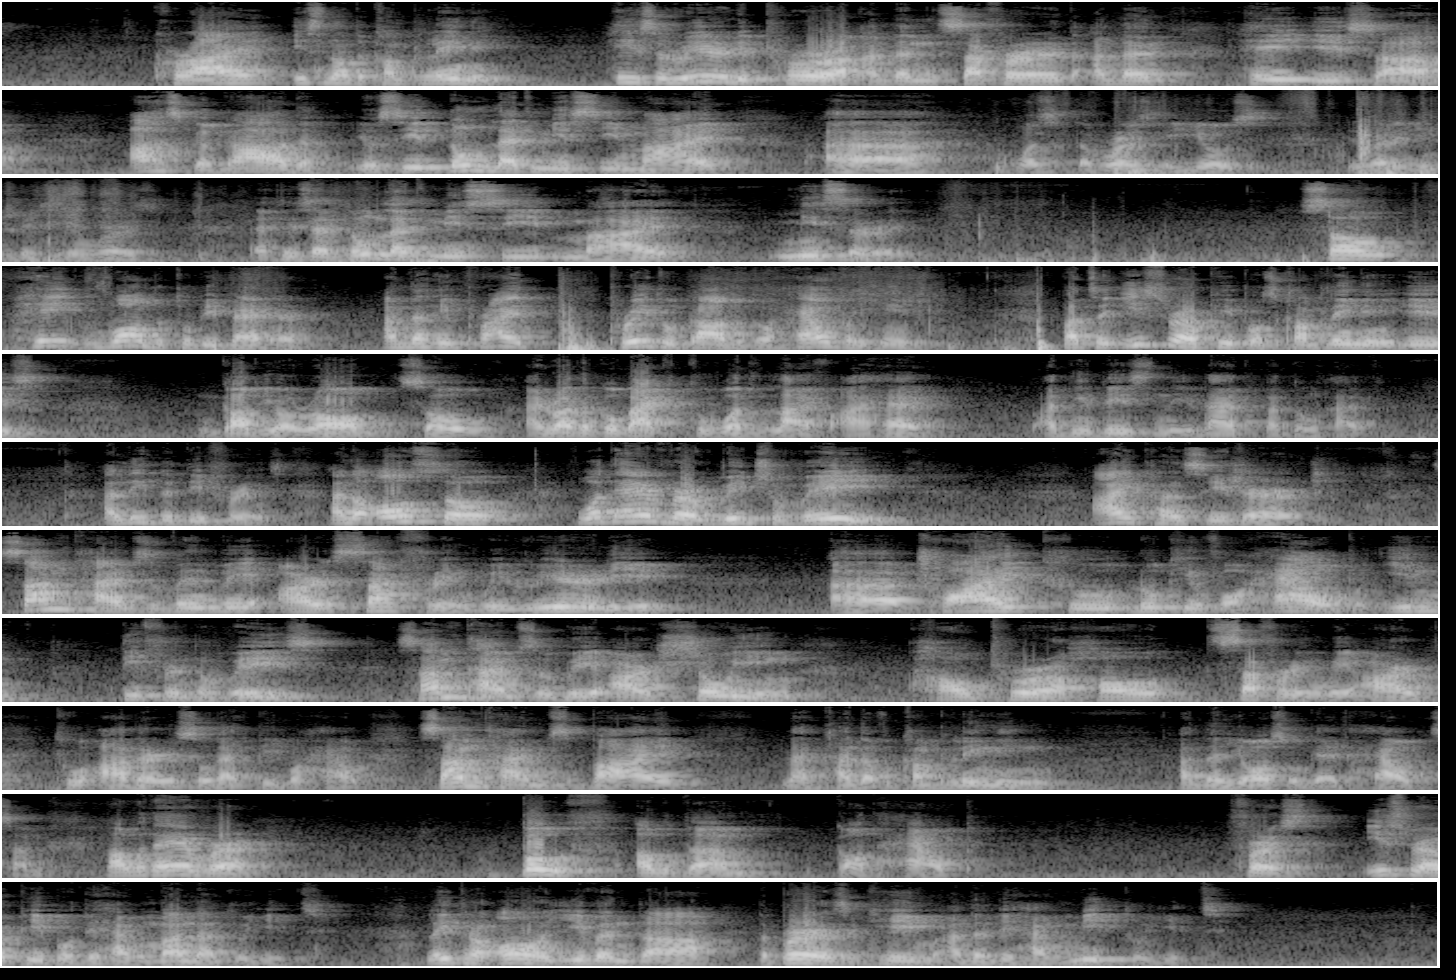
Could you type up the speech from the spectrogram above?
cry is not complaining. He's really poor and then suffered and then he is uh, ask God. You see, don't let me see my uh, what's the words he used? It's very interesting words. Uh, he said, "Don't let me see my misery." So he wanted to be better. And then he prayed, prayed to God to help him. But the Israel people's complaining is, God, you're wrong. So I'd rather go back to what life I have. I need this, need that, but don't have. A little difference. And also, whatever which way I consider, sometimes when we are suffering, we really uh, try to looking for help in different ways. Sometimes we are showing how poor, how suffering we are to others so that people help. Sometimes by like kind of complaining, and then you also get help some. But whatever, both of them got help. First, Israel people they have manna to eat. Later on, even the, the birds came and they have meat to eat.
